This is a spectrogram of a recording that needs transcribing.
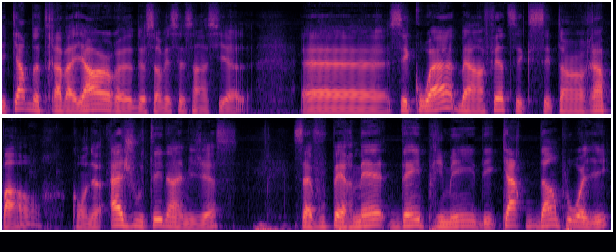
les cartes de travailleurs euh, de services essentiels. Euh, c'est quoi? Ben, en fait, c'est que c'est un rapport qu'on a ajouté dans Amiges. Ça vous permet d'imprimer des cartes d'employés.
